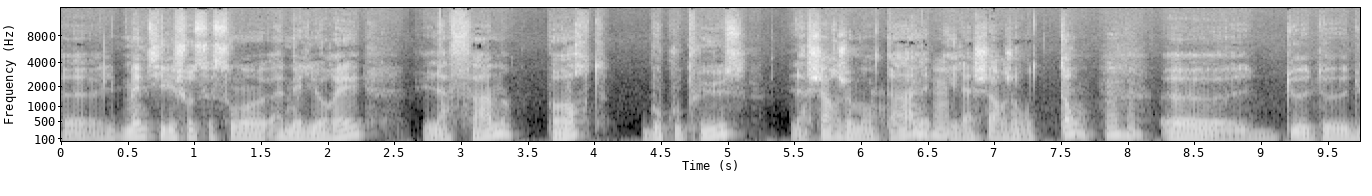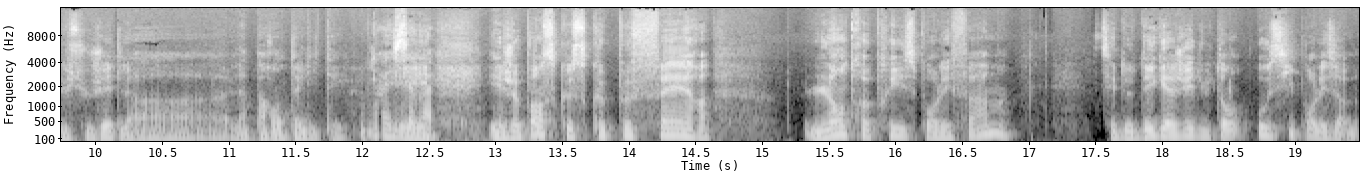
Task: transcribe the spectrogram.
Euh, même si les choses se sont euh, améliorées, la femme porte beaucoup plus la charge mentale mmh. et la charge en temps mmh. euh, de, de, du sujet de la, la parentalité. Oui, et, et, je pense que ce que peut faire l'entreprise pour les femmes, c'est de dégager du temps aussi pour les hommes,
